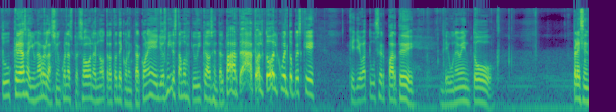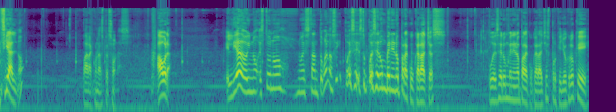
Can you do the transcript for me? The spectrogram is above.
tú creas ahí una relación con las personas, ¿no? Tratas de conectar con ellos, mira, estamos aquí ubicados en tal parte, ah, todo, todo el cuento pues que, que lleva tú ser parte de, de un evento presencial, ¿no? Para con las personas. Ahora, el día de hoy no, esto no, no es tanto, bueno, sí, puede esto puede ser un veneno para cucarachas. Puede ser un veneno para cucarachas porque yo creo que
